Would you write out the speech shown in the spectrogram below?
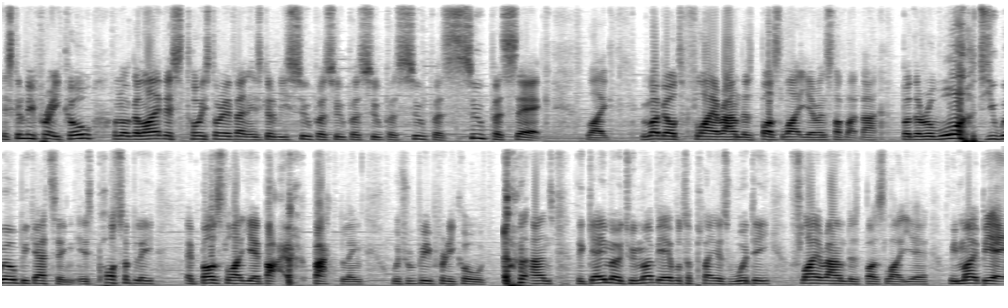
it's going to be pretty cool. I'm not going to lie, this Toy Story event is going to be super, super, super, super, super sick. Like, we might be able to fly around as Buzz Lightyear and stuff like that, but the reward you will be getting is possibly a Buzz Lightyear back, bling, which would be pretty cool. and the game modes, we might be able to play as Woody, fly around as Buzz Lightyear. We might be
